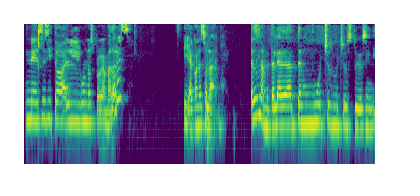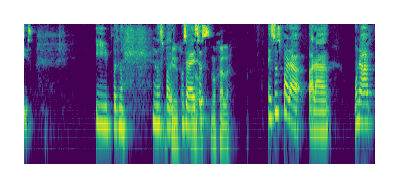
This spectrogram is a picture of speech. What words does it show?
necesito a algunos programadores y ya con eso la armo. Esa es la mentalidad de muchos, muchos estudios indies. Y pues no, no es para. o sea, eso es. No jala. Eso es para, para una app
